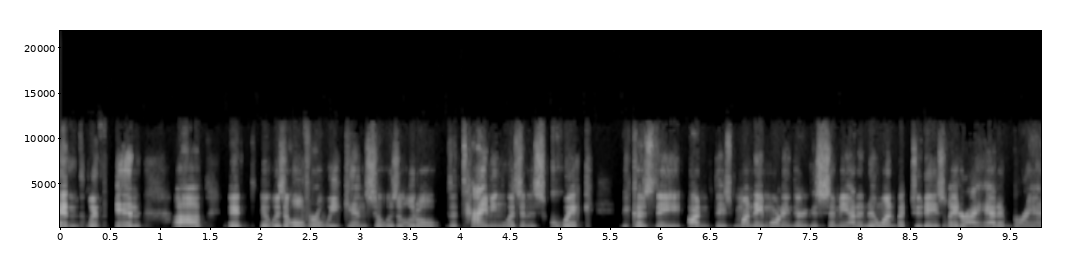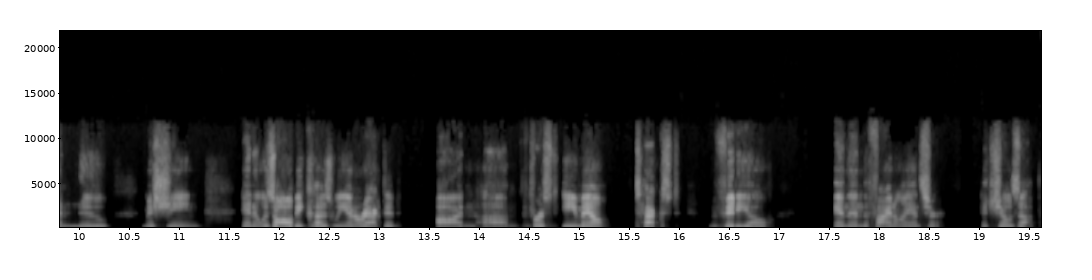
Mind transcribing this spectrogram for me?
and within uh, it, it was over a weekend, so it was a little. The timing wasn't as quick because they on this Monday morning they're going to send me out a new one, but two days later I had a brand new machine, and it was all because we interacted on um, first email, text, video, and then the final answer. It shows up.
